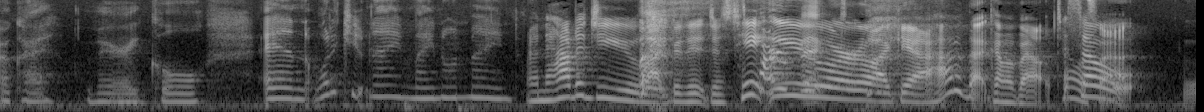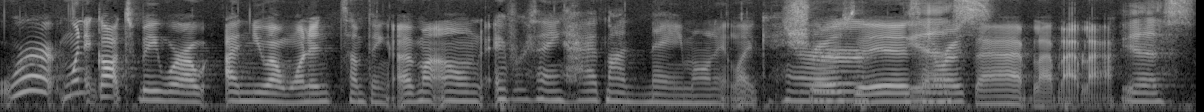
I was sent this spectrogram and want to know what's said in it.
Okay, very mm. cool. And what a cute name, Mane on Main. And how did you like? Did it just hit you, or like, yeah? How did that come about? Tell so where when it got to be where I, I knew I wanted something of my own, everything had my name on it, like Hannah Rose Sure, this, yes. Hannah Rose that, blah blah blah. Yes.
